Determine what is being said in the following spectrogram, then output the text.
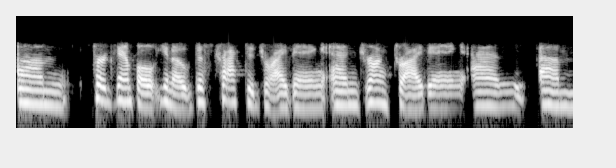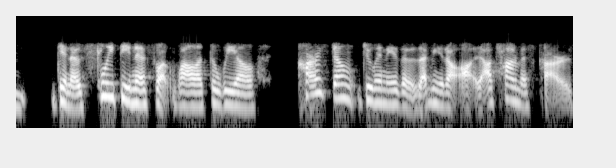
Um, for example, you know, distracted driving and drunk driving and, um, you know, sleepiness while at the wheel cars don't do any of those. I mean, autonomous cars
